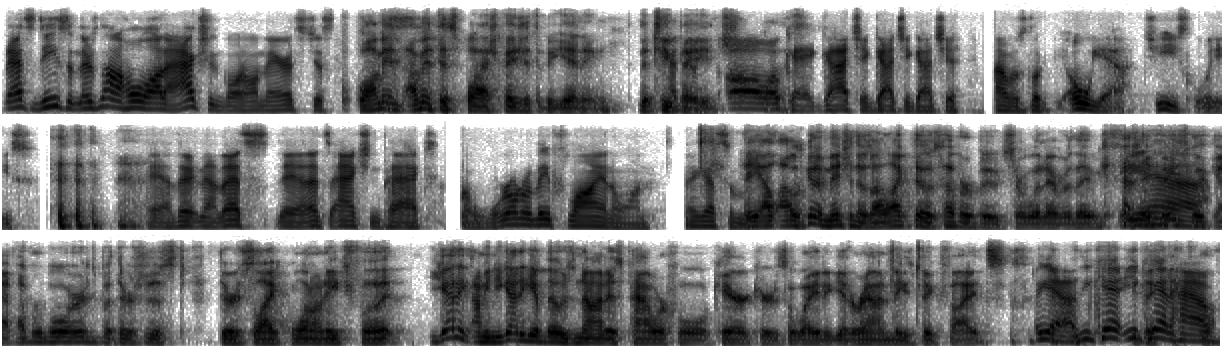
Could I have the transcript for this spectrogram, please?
that's decent. There's not a whole lot of action going on there. It's just Well, I'm in. I'm at the splash page at the beginning, the two at the- page. oh, okay, gotcha, gotcha, gotcha. I was looking. Oh yeah, jeez, Louise. yeah, there. Now that's yeah, that's action packed. What world are they flying on? They got some. They, I, I was going to mention those. I like those hover boots or whatever. They've got, Yeah. they basically got hoverboards, but there's just there's like one on each foot. You got to. I mean, you got to give those not as powerful characters a way to get around these big fights. yeah, you can't you can't have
